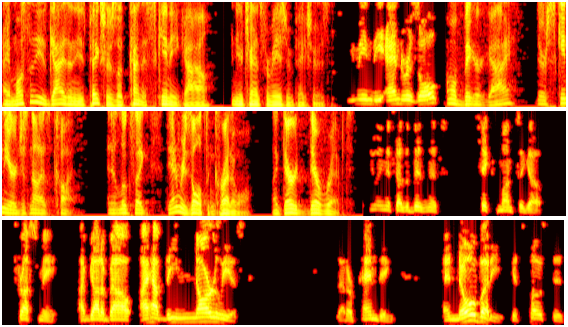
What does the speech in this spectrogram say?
Hey, most of these guys in these pictures look kind of skinny, Kyle, in your transformation pictures. You mean the end result? I'm a bigger guy. They're skinnier, just not as cut. And it looks like the end result's incredible. Like they're they're ripped. Doing this as a business six months ago. Trust me. I've got about, I have the gnarliest that are pending and nobody gets posted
